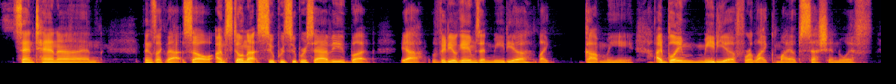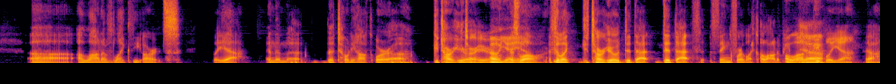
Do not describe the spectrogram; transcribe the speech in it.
Santana and things like that. So I'm still not super, super savvy, but yeah, video games and media like got me. I blame media for like my obsession with uh, a lot of like the arts. But yeah, and then the the Tony Hawk or uh, Guitar Hero, Guitar Hero. Oh yeah, as yeah. well. I feel like Guitar Hero did that did that th- thing for like a lot of people. A people. lot Yeah. of people, yeah. Yeah.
